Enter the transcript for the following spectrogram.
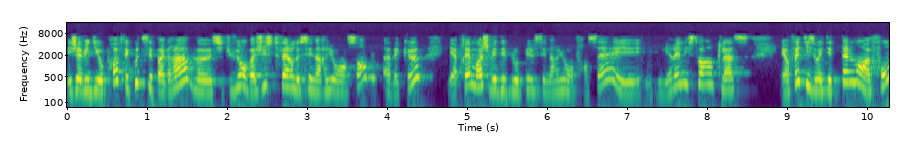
Et j'avais dit au prof, écoute, c'est pas grave, euh, si tu veux, on va juste faire le scénario ensemble avec eux. Et après, moi, je vais développer le scénario en français et, et vous lirez l'histoire en classe. Et en fait, ils ont été tellement à fond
